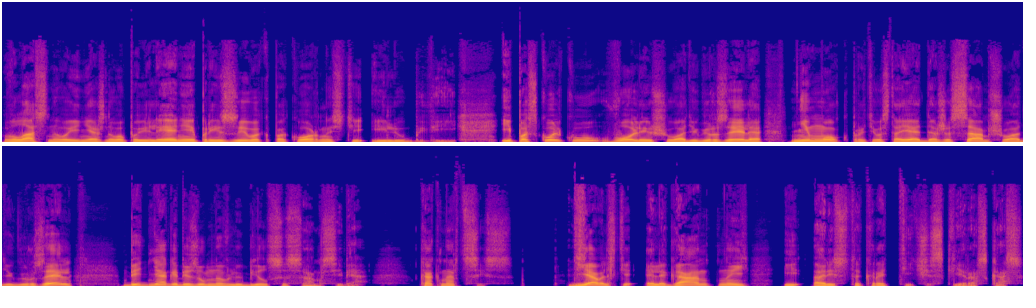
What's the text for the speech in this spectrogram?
властного и нежного повеления, призыва к покорности и любви. И поскольку воле Шуа Дюгюрзеля не мог противостоять даже сам Шуа Дюгюрзель, бедняга безумно влюбился сам в себя, как нарцисс дьявольски элегантный и аристократический рассказ.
